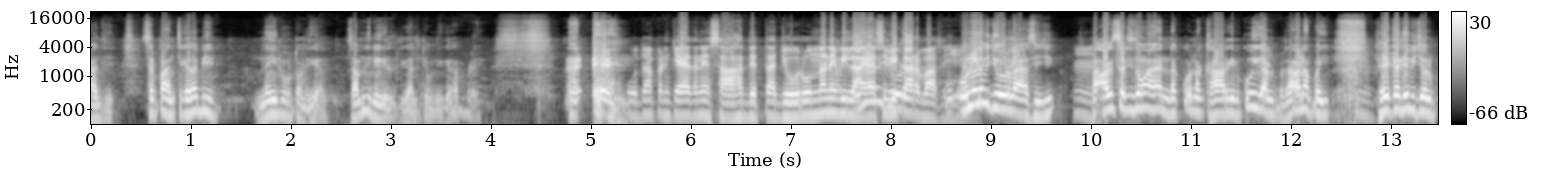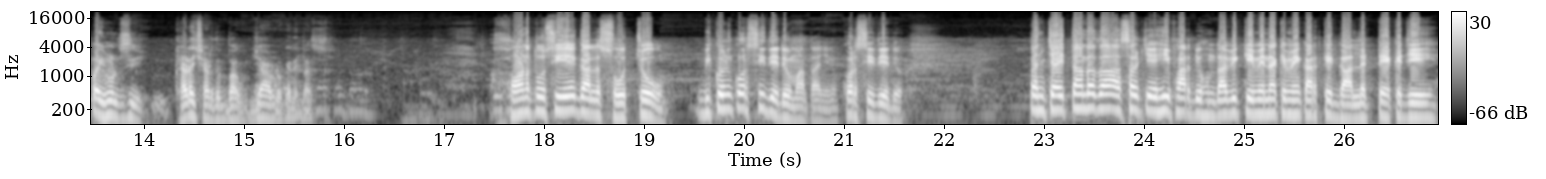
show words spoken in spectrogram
ਹਾਂਜੀ। ਸਰਪੰਚ ਕਹਿੰਦਾ ਵੀ ਨਹੀਂ ਲੋਟ ਆਉਂਦੀ ਗੱਲ ਸਮਝ ਨਹੀਂ ਗਈ ਗੱਲ ਚੋਂ ਦੀ ਕਹਿੰਦਾ ਬੜੇ ਉਦਾਂ ਪੰਚਾਇਤ ਨੇ ਸਾਥ ਦਿੱਤਾ ਜ਼ੋਰ ਉਹਨਾਂ ਨੇ ਵੀ ਲਾਇਆ ਸੀ ਵੀ ਘਰ ਵਸ ਜੀ ਉਹਨਾਂ ਨੇ ਵੀ ਜ਼ੋਰ ਲਾਇਆ ਸੀ ਜੀ। ਅਕਸਰ ਜਦੋਂ ਐ ਨੱਕੋ ਹਾਰ ਕੇ ਕੋਈ ਗੱਲ ਰਾਹ ਨਾ ਪਈ ਫਿਰ ਕਹਿੰਦੇ ਵੀ ਚਲੋ ਭਾਈ ਹੁਣ ਤੁਸੀਂ ਖੜਾ ਛੱਡ ਦਿਓ ਬਾਬੂ ਜਾ ਵੜੋ ਕਹਿੰਦੇ ਬਸ। ਹੁਣ ਤੁਸੀਂ ਇਹ ਗੱਲ ਸੋਚੋ ਵੀ ਕੋਈ ਕੁਰਸੀ ਦੇ ਦਿਓ ਮਾਤਾ ਜੀ ਨੂੰ ਕੁਰਸੀ ਦੇ ਦਿਓ। ਪੰਚਾਇਤਾਂ ਦਾ ਤਾਂ ਅਸਲ 'ਚ ਇਹੀ ਫਰਜ਼ ਹੁੰਦਾ ਵੀ ਕਿਵੇਂ ਨਾ ਕਿਵੇਂ ਕਰਕੇ ਗੱਲ ਟਿਕ ਜੇ,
